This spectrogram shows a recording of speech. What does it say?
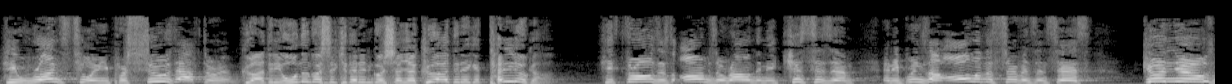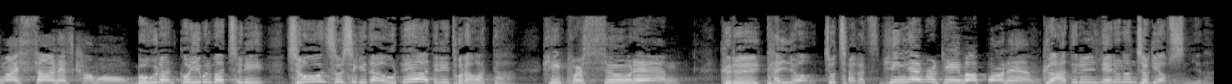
he runs to him, he pursues after him. 그 아들이 오는 것을 기다리는 것이 아니라 그 아들에게 달려가 He throws his arms around him, he kisses him, and he brings out all of the servants and says, Good news, my son has come home. 목을 안고 입을 맞추니 좋은 소식이다 우리 내 아들이 돌아왔다 He pursued him. 그를 달려 He 쫓아갔습니다 never gave up on him. 그 아들을 내려놓은 적이 없습니다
